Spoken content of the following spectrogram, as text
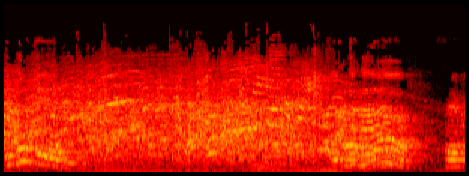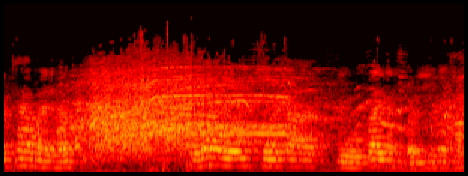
กินกุ้งกิ่มหลังจากนั้นเฟรมมันแคบไปนะครับ ผมว่าเราควรจะอยู่ใกล้กันกว่านี้ไหมครับ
